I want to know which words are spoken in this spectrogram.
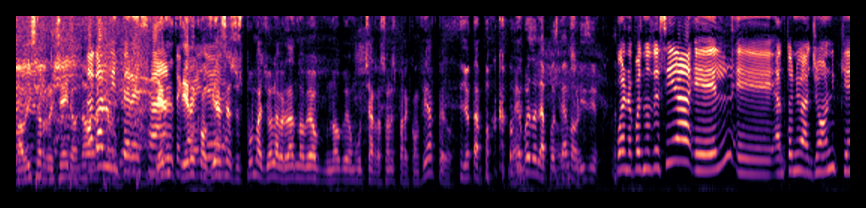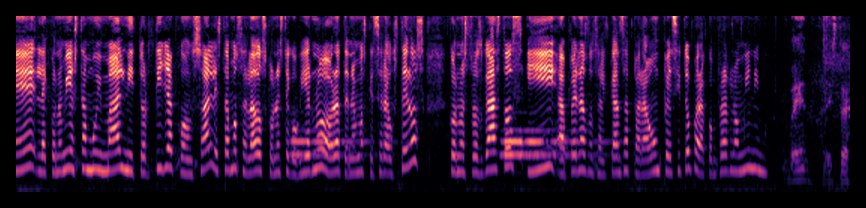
Mauricio Rucheiro, no. cabellera. interesante. Tiene, confianza en sus Pumas. Yo la verdad no veo, no veo muchas razones para confiar, pero Yo tampoco. Bueno, yo por eso le aposté a Mauricio. Mauricio. Bueno, pues nos decía él, eh, Antonio Ayón, que la economía está muy mal, ni tortilla con sal, estamos salados con este gobierno, ahora tenemos que ser austeros con nuestros gastos y apenas nos alcanza para un pesito para comprar lo mínimo. bueno, ahí está.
